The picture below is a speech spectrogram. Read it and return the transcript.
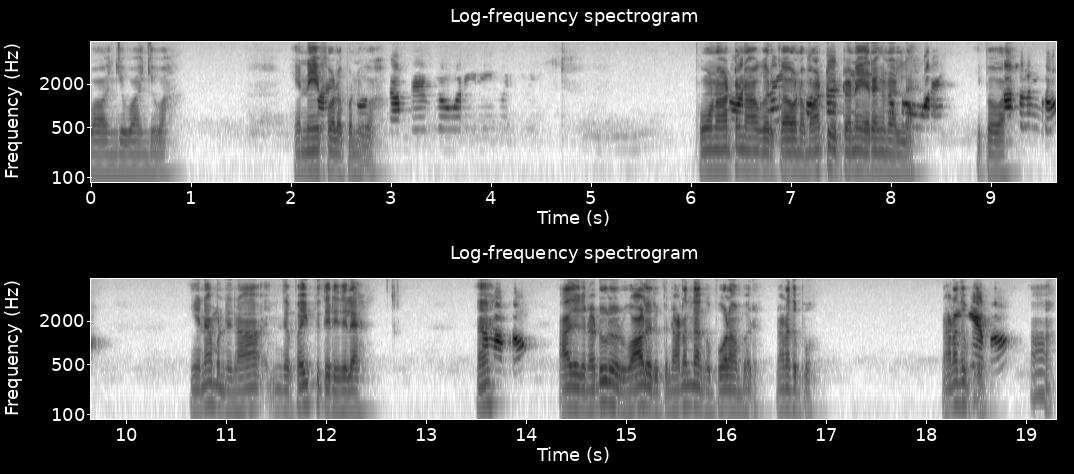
வா இங்கே வா இங்கே வா. என்னையே ஃபாலோ பண்ணி வா காப்பே ப்ரோ வரீங்க போன ஆட்டம் ஞாபகம் இருக்கா உன்னை மாட்டி விட்டானே இறங்குனல்ல இப்போ வா. என்ன பண்ணுறேன்னா இந்த பைப்பு தெரியுதுல? ஆ? ஆமா ப்ரோ அதுக்கு நடுவில் ஒரு வால் இருக்குது நடந்து அங்கே போகலாம் பாரு. நடந்து போ. நடந்து போ. ஆ.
